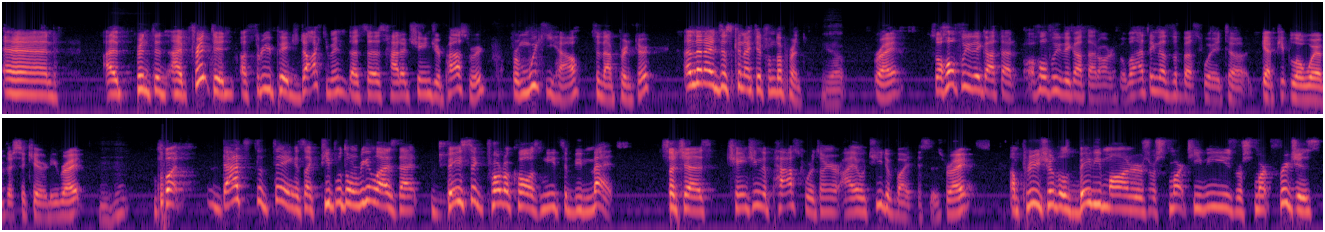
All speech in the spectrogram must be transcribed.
And I printed I printed a three-page document that says how to change your password from WikiHow to that printer, and then I disconnected from the printer Yep. right? So hopefully they got that. Hopefully they got that article. But I think that's the best way to get people aware of their security, right? Mhm. But that's the thing. It's like people don't realize that basic protocols need to be met, such as changing the passwords on your IoT devices, right? I'm pretty sure those baby monitors or smart TVs or smart fridges,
